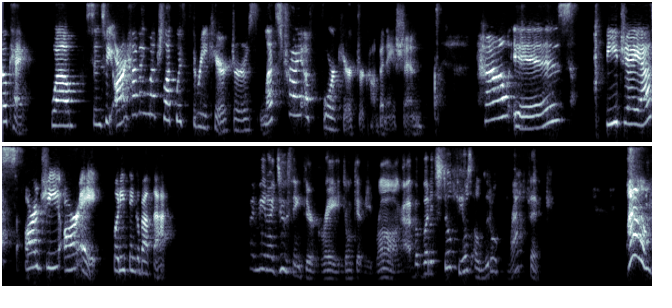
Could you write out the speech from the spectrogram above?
Okay, well, since we aren't having much luck with three characters, let's try a four character combination. How is BJS RGR8? What do you think about that? I mean, I do think they're great, don't get me wrong, uh, but, but it still feels a little graphic. Wow,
